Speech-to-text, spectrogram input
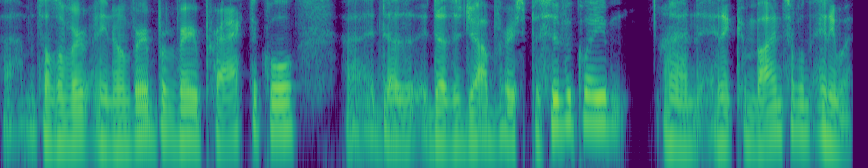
Um, it's also very, you know, very, very practical. Uh, it does, it does a job very specifically and, and it combines several, anyway,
